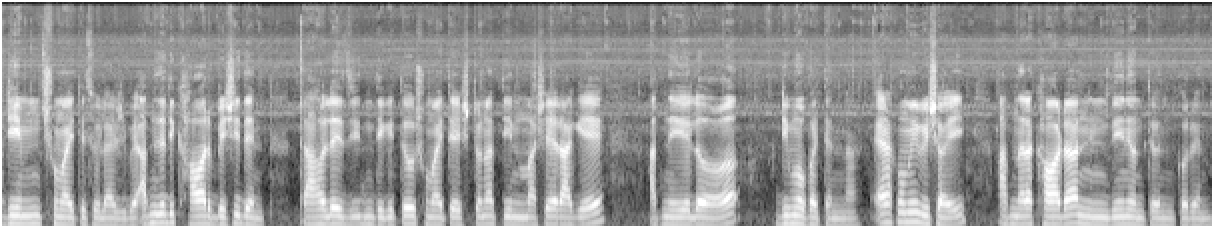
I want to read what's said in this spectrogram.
ডিম সময়তে চলে আসবে। আপনি যদি খাওয়ার বেশি দেন, তাহলে জিন্দিগিতেও সময়তে আসতো না। তিন মাসের আগে আপনি এলো, ডিমও পাইতেন না। এরকমই বিষয়। আপনারা খাওয়াটা নিয়ন্ত্রণ করেন।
